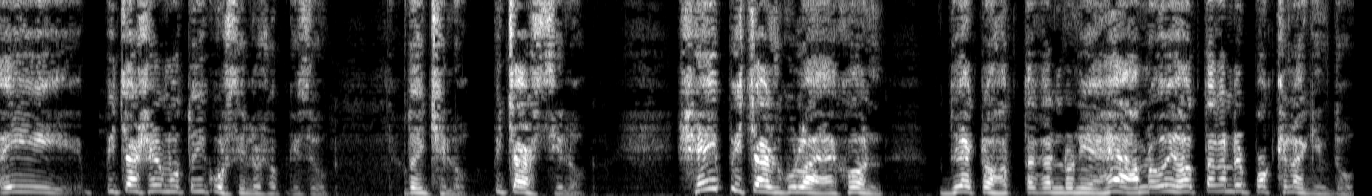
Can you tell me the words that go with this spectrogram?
এই পিচাসের মতোই করছিল সবকিছু। মতোই ছিল, পিচাস ছিল। সেই পিচাসগুলা এখন দু একটা হত্যাকাণ্ড নিয়ে হ্যাঁ আমরা ওই হত্যাকাণ্ডের পক্ষে না কিন্তু,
